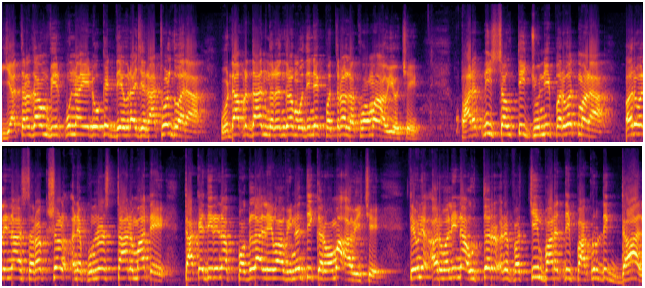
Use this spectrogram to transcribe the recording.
યાત્રાધામ વીરપુરના એડવોકેટ દેવરાજ રાઠોડ દ્વારા વડાપ્રધાન નરેન્દ્ર મોદીને એક પત્ર લખવામાં આવ્યો છે. ભારતની સૌથી જૂની પર્વતમાળા અરવલ્લીના સંરક્ષણ અને પુનર્સ્થાન માટે તાકેદીરીના પગલાં લેવા વિનંતી કરવામાં આવી છે. તેમણે અરવલ્લીના ઉત્તર અને પશ્ચિમ ભારતની પ્રાકૃતિક ઢાલ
